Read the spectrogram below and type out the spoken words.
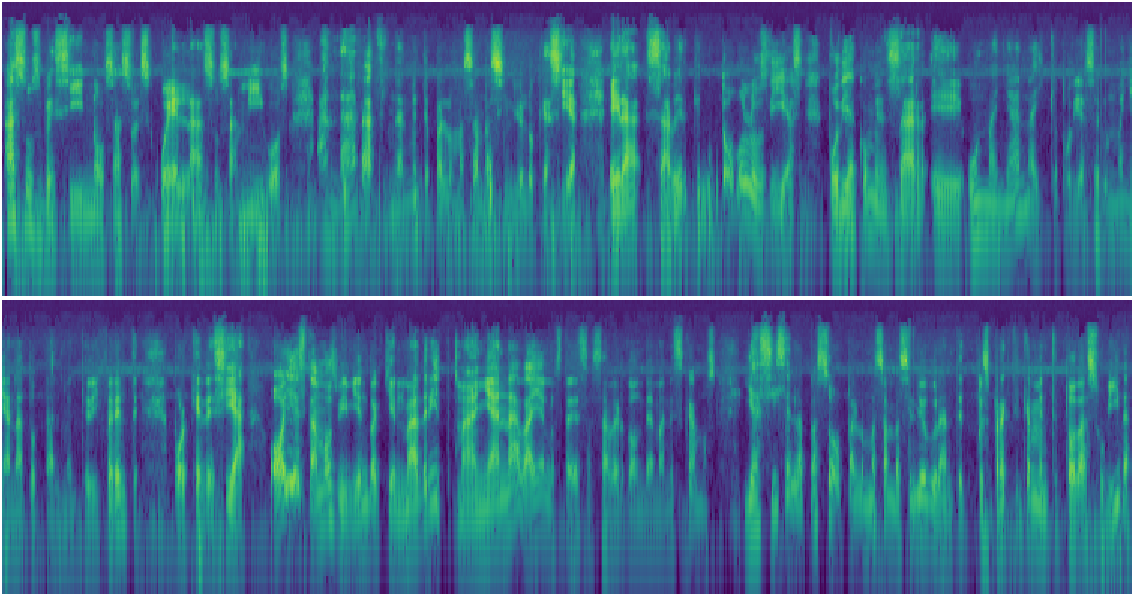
a sus vecinos, a su escuela, a sus amigos, a nada. Finalmente Paloma San Basilio lo que hacía era saber que todos los días podía comenzar eh, un mañana y que podía ser un mañana totalmente diferente, porque decía, hoy estamos viviendo aquí en Madrid, Mañana vayan ustedes a saber dónde amanezcamos. Y así se la pasó Paloma San Basilio durante pues prácticamente toda su vida,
